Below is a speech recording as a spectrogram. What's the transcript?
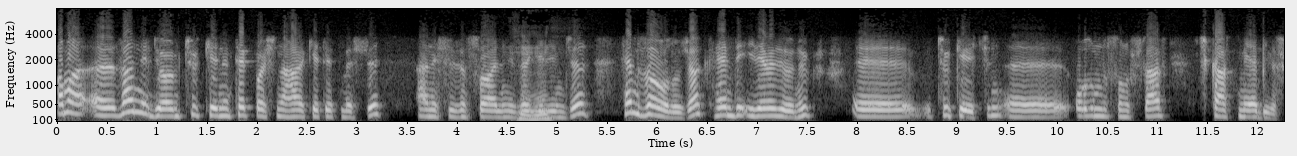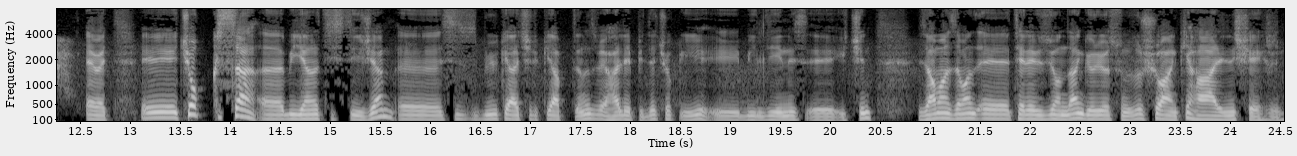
Ama e, zannediyorum Türkiye'nin tek başına hareket etmesi hani sizin sualinize hı hı. gelince hem zor olacak hem de ileri dönük e, Türkiye için e, olumlu sonuçlar çıkartmayabilir. Evet, ee, çok kısa e, bir yanıt isteyeceğim. E, siz büyükelçilik yaptığınız ve Halep'i de çok iyi e, bildiğiniz e, için zaman zaman e, televizyondan görüyorsunuzdur şu anki halini şehrin.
